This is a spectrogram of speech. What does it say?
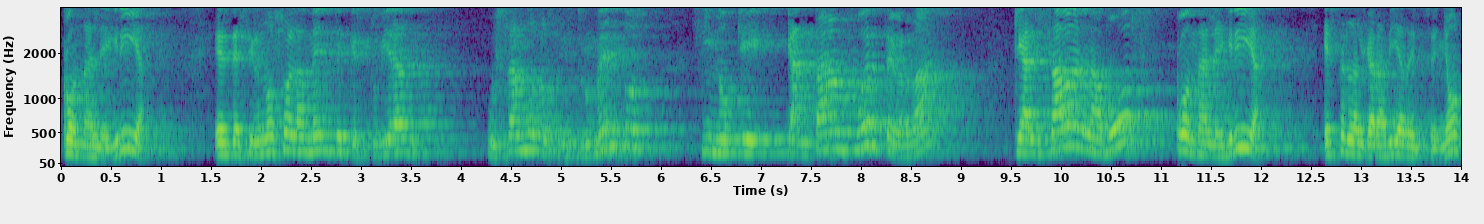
con alegría. Es decir, no solamente que estuvieran usando los instrumentos, sino que cantaran fuerte, ¿verdad? Que alzaban la voz con alegría. Esta es la algarabía del Señor.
